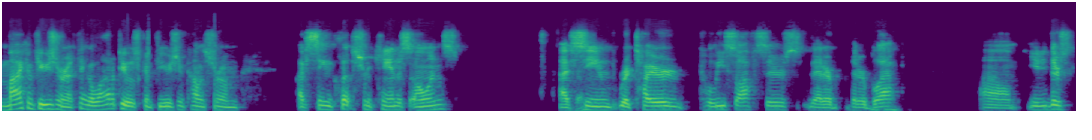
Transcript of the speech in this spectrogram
my confusion, or I think a lot of people's confusion, comes from I've seen clips from Candace Owens. I've okay. seen retired police officers that are that are black. Um, you, there's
